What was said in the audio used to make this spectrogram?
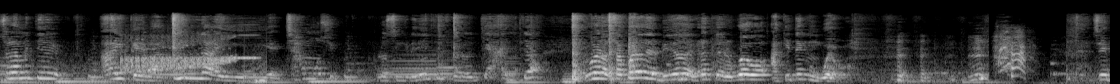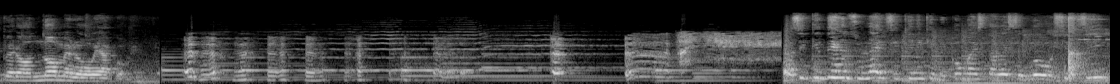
Solamente hay que batirla y echamos y- los ingredientes, pero ya, ya. Y bueno, ¿se acuerdan del video del reto del huevo? Aquí tengo un huevo. Sí, pero no me lo voy a comer. Así que dejen su like si quieren que me coma esta vez el huevo sí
